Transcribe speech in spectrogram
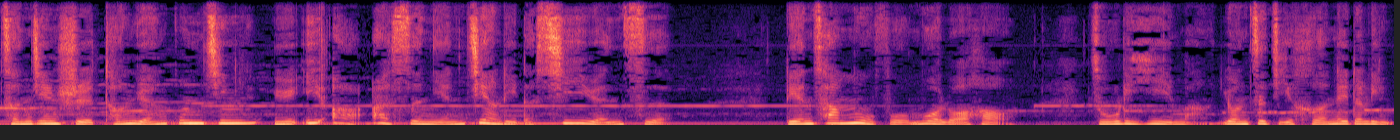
曾经是藤原公津于1224年建立的西园寺。镰仓幕府没落后。足利义满用自己河内的领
